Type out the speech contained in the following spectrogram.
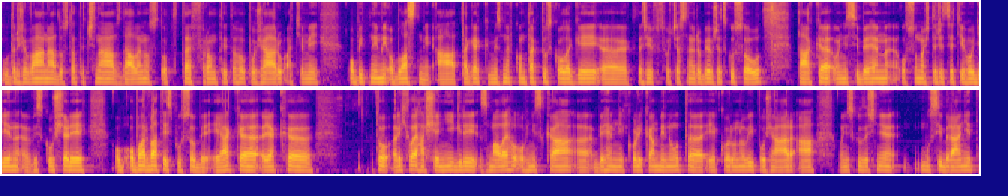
udržována dostatečná vzdálenost od té fronty toho požáru a těmi obytnými oblastmi. A tak, jak my jsme v kontaktu s kolegy, eh, kteří v současné době v Řecku jsou, tak eh, oni si během 48 hodin vyzkoušeli oba dva ty způsoby, jak, eh, jak to rychlé hašení, kdy z malého ohniska během několika minut je korunový požár a oni skutečně musí bránit,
